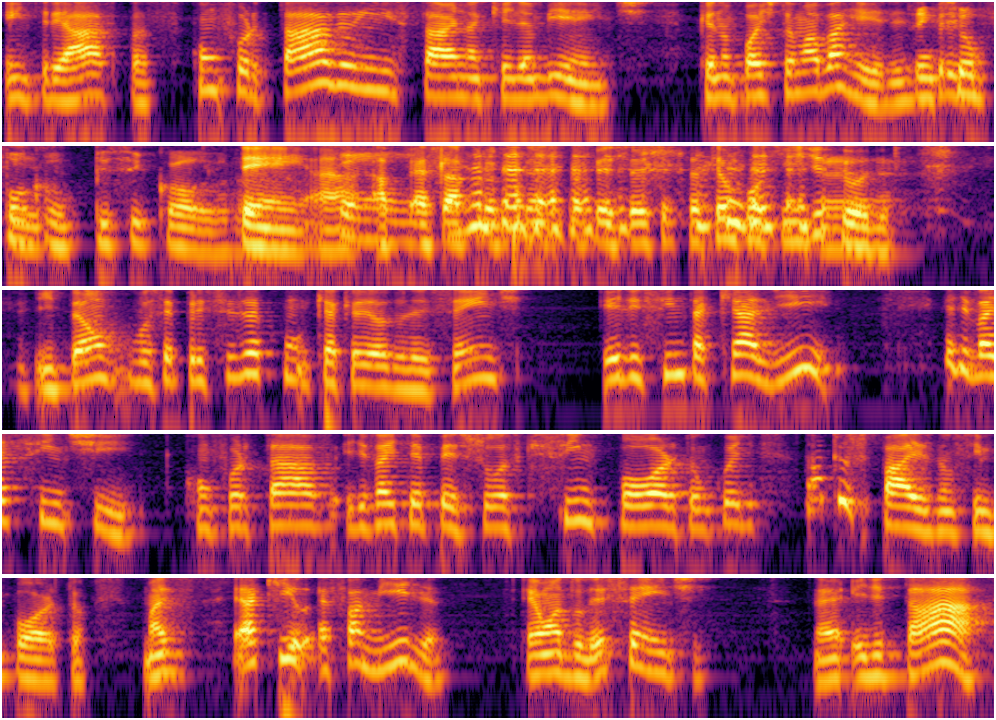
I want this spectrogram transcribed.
entre aspas, confortável em estar naquele ambiente. Porque não pode ter uma barreira. Eles Tem que precisam. ser um pouco psicólogo. Né? Tem. A, Tem. A, essa profissão de professor, você precisa ter um pouquinho de é. tudo. Então, você precisa que aquele adolescente, ele sinta que ali ele vai se sentir confortável, ele vai ter pessoas que se importam com ele. Não que os pais não se importam, mas é aquilo, é família, é um adolescente. Né? Ele tá,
